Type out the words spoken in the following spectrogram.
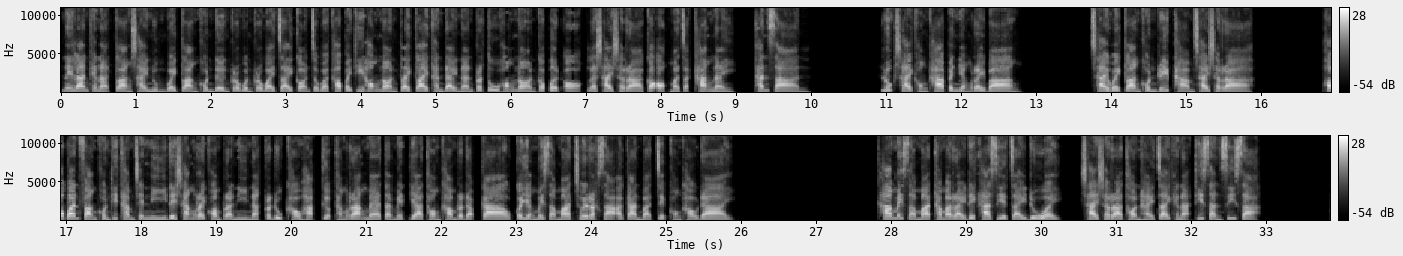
ในลานขนาดกลางชายหนุ่มวัยกลางคนเดินกระวนกระวายใจก่อนจะแวะเข้าไปที่ห้องนอนใกล้ๆ ทันใดนั้นประตูห้องนอนก็เปิดออก และชายชราก็ออกมาจากข้างใน ท่านซาน ลูกชายของข้าเป็นอย่างไรบ้าง ชายวัยกลางคนรีบถามชายชรา พ่อบ้านฟังคนที่ทำเช่นนี้ได้ช่างไร้ความปราณีนักกระดูกเขาหักเกือบทั้งร่างแม้แต่เม็ดยาทองคำระดับเก้าก็ยังไม่สามารถช่วยรักษาอาการบาดเจ็บของเขาได้ ข้าไม่สามารถทำอะไรได้ข้าเสียใจด้วย ชายชราถอนหายใจขณะที่สั่นศีรษะ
